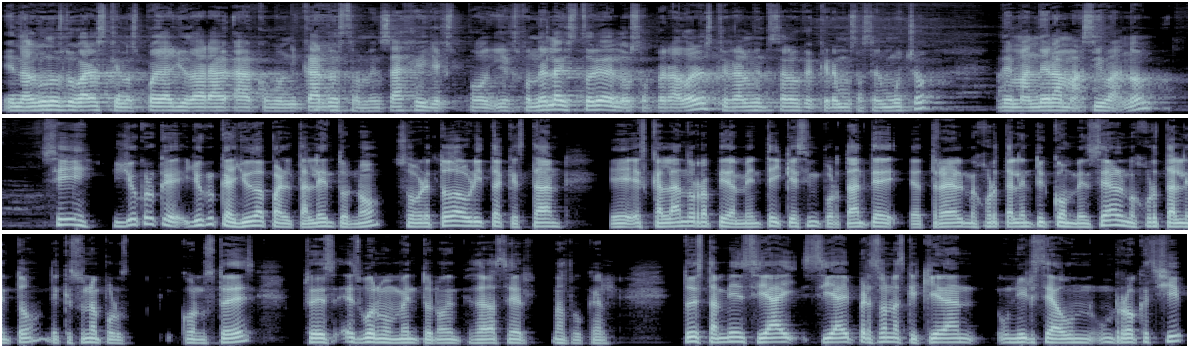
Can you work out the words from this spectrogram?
en algunos lugares que nos puede ayudar a, comunicar nuestro mensaje y, y, exponer la historia de los operadores, que realmente es algo que queremos hacer mucho, de manera masiva, ¿no? Sí, yo creo que, yo creo que ayuda para el talento, ¿no? Sobre todo ahorita que están eh, escalando rápidamente y que es importante atraer al mejor talento y convencer al mejor talento de que es una con ustedes, pues es, es, buen momento, ¿no? De empezar a ser más vocal. Entonces también si hay, si hay personas que quieran unirse a un, un rocket ship,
